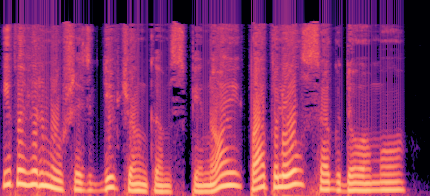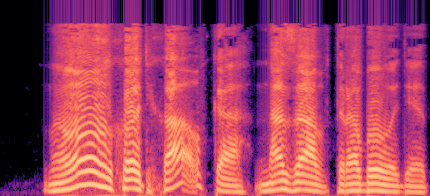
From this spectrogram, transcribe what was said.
и, повернувшись к девчонкам спиной, поплелся к дому. «Ну, хоть хавка на завтра будет!»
